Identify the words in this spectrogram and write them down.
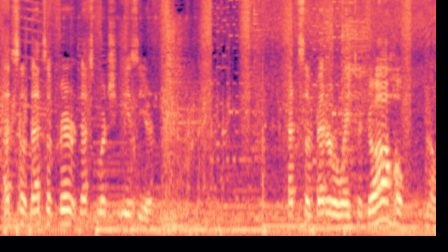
That's a, that's a very, that's much easier. That's a better way to go. Oh, no.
